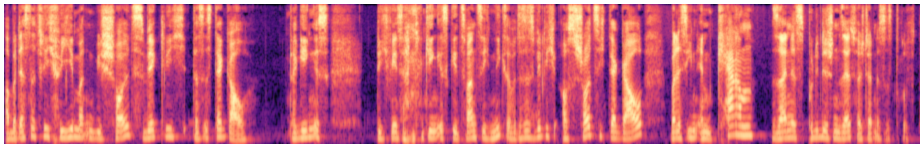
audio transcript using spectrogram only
Aber das ist natürlich für jemanden wie Scholz wirklich, das ist der GAU. Dagegen ist, ich will sagen, dagegen ist G20 nichts, aber das ist wirklich aus Scholz Sicht der GAU, weil es ihn im Kern seines politischen Selbstverständnisses trifft.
